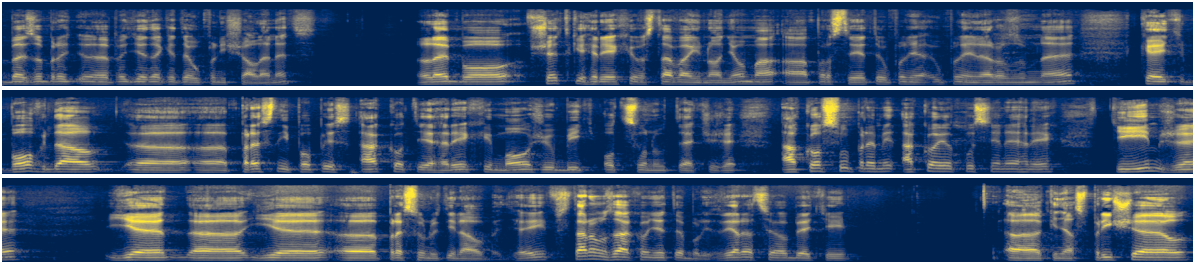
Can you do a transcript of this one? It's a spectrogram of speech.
bez obětě, tak je to úplný šalenec lebo všetky hriechy ostávají na něm a, a prostě je to úplně, úplně nerozumné. Keď Boh dal e, e, presný popis, ako tie hriechy môžu být odsunuté. Čiže ako, sú premi, ako je opustený hriech? Tím, že je, e, je e, presunutý na obeď. Hej? V starom zákoně to byly zvěrace oběti. E, kněz přišel,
